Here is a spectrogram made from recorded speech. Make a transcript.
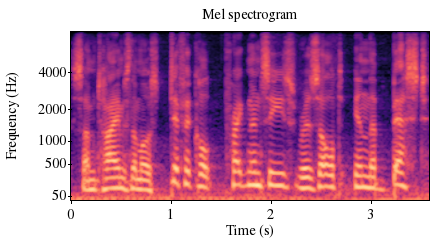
Sometimes the most difficult pregnancies result in the best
